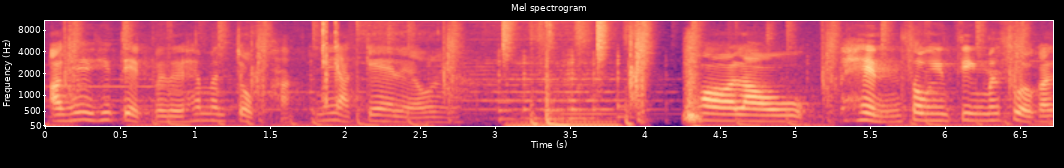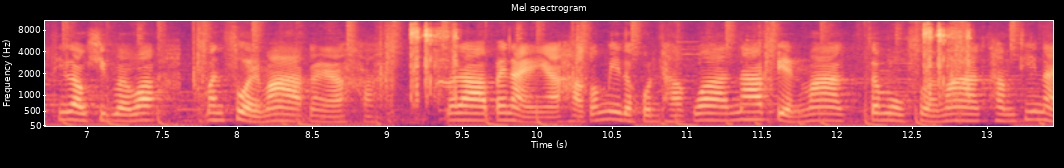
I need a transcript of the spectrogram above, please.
เอาเทคนิคที่ 7 ไปเลยให้มันจบค่ะ ไม่อยากแก้แล้วเลยนะพอเราเห็นทรงจริงๆ มันสวยกว่าที่เราคิดไว้ว่ามันสวยมากเลยนะคะ เวลาไปไหนอย่างเงี้ยค่ะ ก็มีแต่คนทักว่าหน้าเปลี่ยนมาก จมูกสวยมากทำที่ไหน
